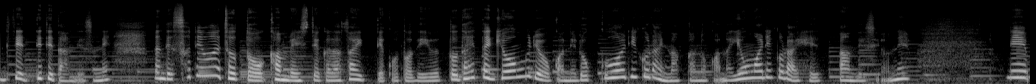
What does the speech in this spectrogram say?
出て出てたんですね。なんでそれはちょっと勘弁してくださいってことで言うとだいたい業務量がね6割ぐらいになったのかな4割ぐらい減ったんですよね。で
